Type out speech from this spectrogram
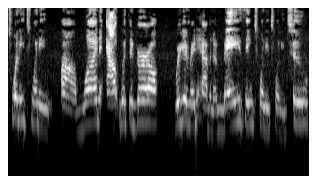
2021 out with the girl. We're getting ready to have an amazing 2022.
